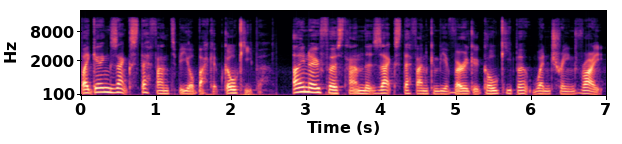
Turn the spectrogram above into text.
by getting Zach Steffen to be your backup goalkeeper. I know firsthand that Zach Steffen can be a very good goalkeeper when trained right.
